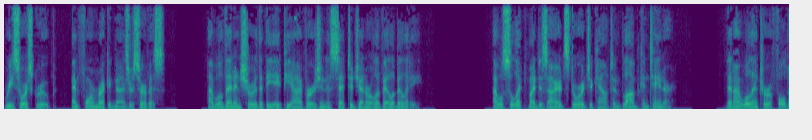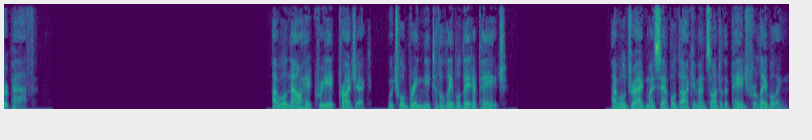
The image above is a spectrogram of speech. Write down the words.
resource group, and form recognizer service. I will then ensure that the API version is set to general availability. I will select my desired storage account and blob container. Then I will enter a folder path. I will now hit Create Project, which will bring me to the Label Data page. I will drag my sample documents onto the page for labeling.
